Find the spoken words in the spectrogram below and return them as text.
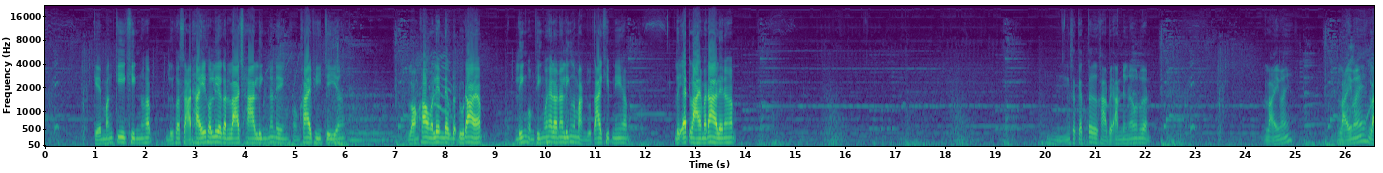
ๆ เกมมังกี้คิงนะครับ หรือภาษาไทยเขาเรียกกันราชาลิงนั่นเองของค่าย PG นะลองเข้ามาเล่นได้ดูได้ครับ ลิงก์ผมทิ้งไว้ให้แล้วนะ ลิงก์สมัครอยู่ใต้คลิปนี้ครับ หรือแอดไลน์มาได้เลยนะครับ สเก็ตเตอร์ขาดไปอันหนึ่งนะเพื่อนๆไหลไหมไหลไหมไหล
